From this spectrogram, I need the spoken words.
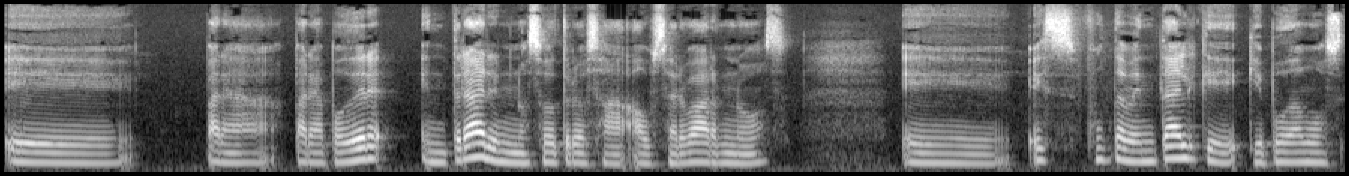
eh, para, para, poder entrar en nosotros a observarnos, eh, es fundamental que, podamos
